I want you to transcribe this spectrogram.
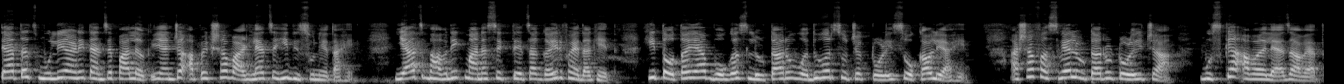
त्यातच मुली आणि त्यांचे पालक यांच्या अपेक्षा वाढल्याचेही दिसून येत आहे. याच भावनिक मानसिकतेचा गैरफायदा घेत ही तोतया बोगस लुटारू वधूवर सूचक टोळी सोकावली आहे. अशा फसव्या लुटारू टोळीच्या मुसक्या आवळल्या जाव्यात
